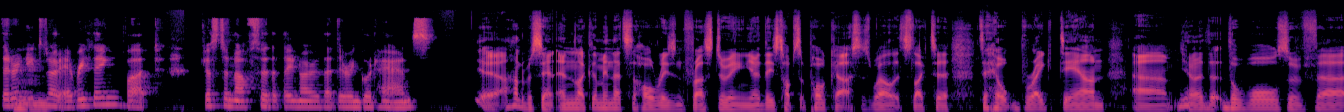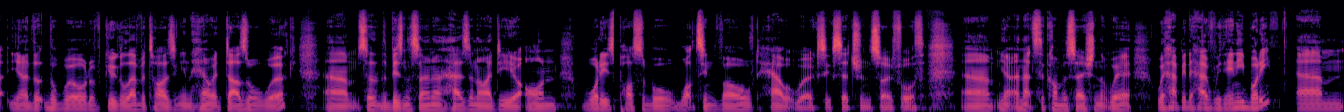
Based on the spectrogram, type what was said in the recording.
They don't need to mm. know everything, but just enough so that they know that they're in good hands. Yeah, hundred percent. And like, I mean, that's the whole reason for us doing you know these types of podcasts as well. It's like to to help break down um, you know the the walls of uh, you know the, the world of Google advertising and how it does all work, um, so that the business owner has an idea on what is possible, what's involved, how it works, etc., and so forth. Um, you know, and that's the conversation that we're we're happy to have with anybody. Um,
